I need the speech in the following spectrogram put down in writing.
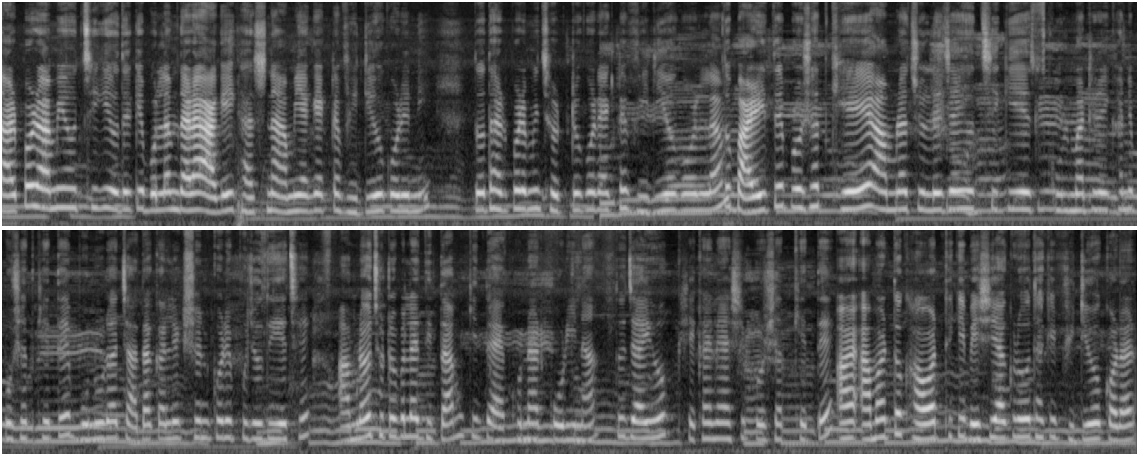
তারপর আমি হচ্ছে কি ওদেরকে বললাম দাঁড়া আগেই খাস না আমি আগে একটা ভিডিও করে নিই। তো তারপর আমি ছোট্ট করে একটা ভিডিও করলাম। তো বাড়িতে প্রসাদ খেয়ে আমরা চলে যাই হচ্ছে গিয়ে স্কুল মাঠের এখানে প্রসাদ খেতে। বুনুরা চাঁদা কালেকশন করে পুজো দিয়েছে। আমরাও ছোটবেলায় দিতাম কিন্তু এখন আর করি না। তো যাই হোক সেখানে আসি প্রসাদ খেতে। আর আমার তো খাওয়ার থেকে বেশি আগ্রহ থাকে ভিডিও করার।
